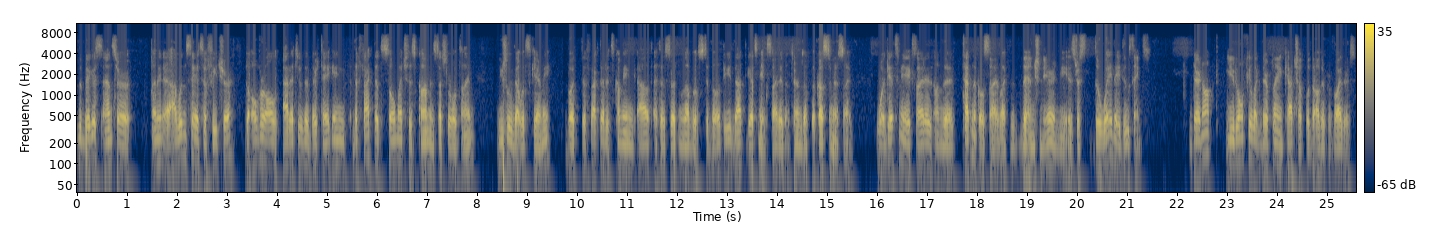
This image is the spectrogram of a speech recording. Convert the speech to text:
the biggest answer, I mean, I wouldn't say it's a feature. The overall attitude that they're taking, the fact that so much has come in such a little time, usually that would scare me. But the fact that it's coming out at a certain level of stability, that gets me excited in terms of the customer side. What gets me excited on the technical side, like the, engineer in me, is just the way they do things. They're not, you don't feel like they're playing catch up with the other providers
